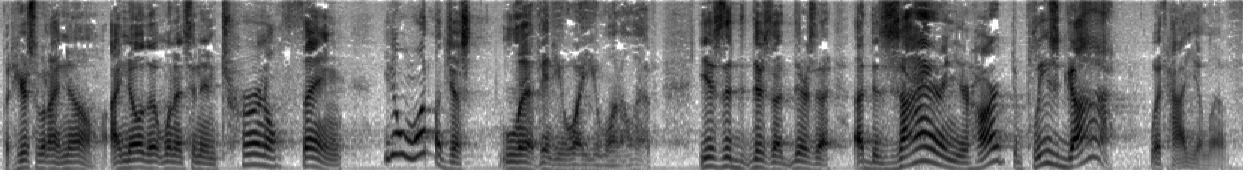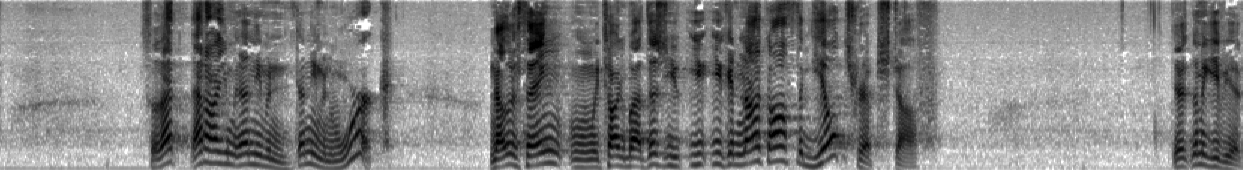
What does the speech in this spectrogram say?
But here's what I know I know that when it's an internal thing, you don't want to just live any way you want to live. There's a, there's, a, there's a, a desire in your heart to please God with how you live. So that, that argument doesn't even, doesn't even work. Another thing, when we talk about this, you, you, you can knock off the guilt trip stuff. There, let me give you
